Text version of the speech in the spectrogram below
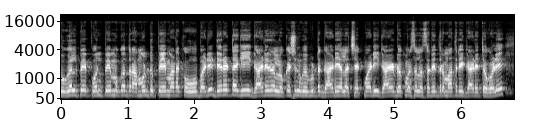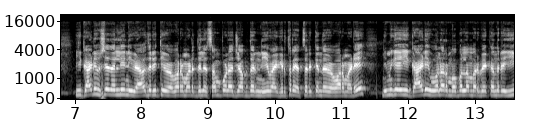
ಗೂಗಲ್ ಪೇ ಫೋನ್ ಪೇ ಮುಖಾಂತರ ಅಮೌಂಟ್ ಪೇ ಮಾಡೋಕೆ ಹೋಗಬೇಡಿ. ಡೈರೆಕ್ಟಾಗಿ ಈ ಗಾಡಿನ ಲೊಕೇಶನ್ಗೆ ಹೋಗ್ಬಿಟ್ಟು ಗಾಡಿ ಎಲ್ಲ ಚೆಕ್ ಮಾಡಿ ಗಾಡಿ ಡಾಕ್ಯುಮೆಂಟ್ಸ್ ಎಲ್ಲ ಸರಿದ್ರೆ ಮಾತ್ರ ಈ ಗಾಡಿ ತಗೊಳ್ಳಿ. ಈ ಗಾಡಿ ವಿಷಯದಲ್ಲಿ ನೀವು ಯಾವುದೇ ರೀತಿ ವ್ಯವಹಾರ ಮಾಡಿದಲ್ಲಿ ಸಂಪೂರ್ಣ ಜವಾಬ್ದಾರಿ ನೀವಾಗಿರ್ತಾರೆ. ಎಚ್ಚರಿಕೆಯಿಂದ ವ್ಯವಹಾರ ಮಾಡಿ. ನಿಮಗೆ ಈ ಗಾಡಿ ಓನರ್ ಮೊಬೈಲ್ ನಂಬರ್ ಬೇಕಂದ್ರೆ ಈ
